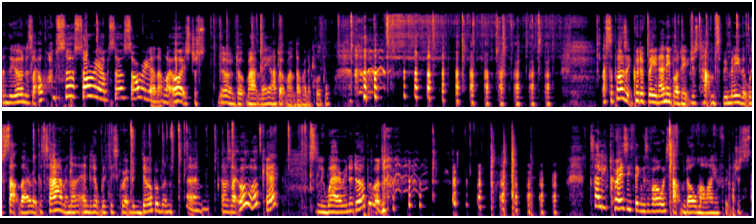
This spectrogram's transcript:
and the owner's like oh I'm so sorry I'm so sorry and I'm like oh it's just you know don't mind me I don't mind having a cuddle I suppose it could have been anybody it just happened to be me that was sat there at the time and I ended up with this great big Doberman um, I was like oh okay suddenly wearing a Doberman tell you crazy things have always happened all my life. It just,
